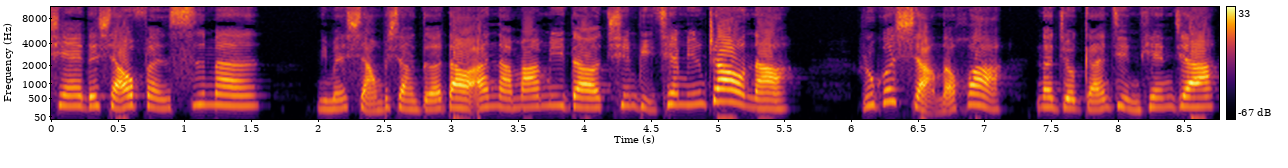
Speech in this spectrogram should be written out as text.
亲爱的小粉丝们，你们想不想得到安娜妈咪的亲笔签名照呢？如果想的话，那就赶紧添加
